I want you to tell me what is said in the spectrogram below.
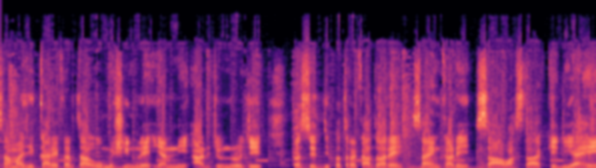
सामाजिक कार्यकर्ता उमेश इंगळे यांनी आठ जून रोजी प्रसिद्धी पत्रकाद्वारे सायंकाळी सहा वाजता केली आहे.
